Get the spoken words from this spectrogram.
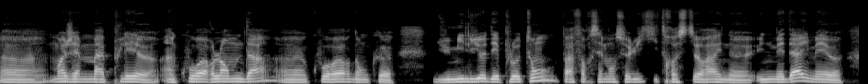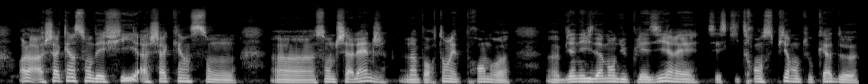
Euh, moi, j'aime m'appeler euh, un coureur lambda, euh, coureur donc du milieu des pelotons, pas forcément celui qui trustera une, une médaille, mais voilà, à chacun son défi, à chacun son son challenge. L'important est de prendre bien évidemment du plaisir et c'est ce qui transpire en tout cas de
